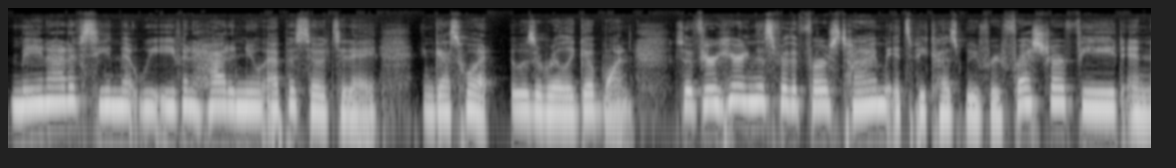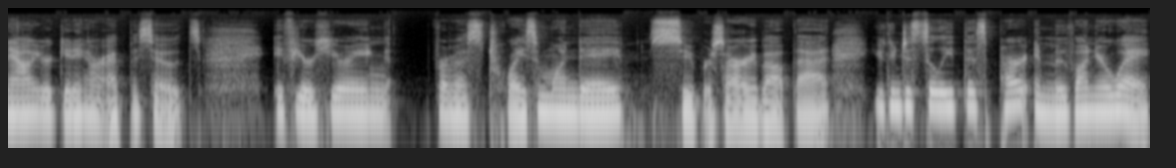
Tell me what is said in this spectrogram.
may not have seen that we even had a new episode today. And guess what? It was a really good one. So if you're hearing this for the first time, it's because we've refreshed our feed and now you're getting our episodes. If you're hearing from us twice in one day. Super sorry about that. You can just delete this part and move on your way.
